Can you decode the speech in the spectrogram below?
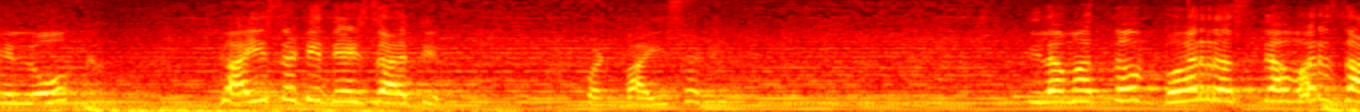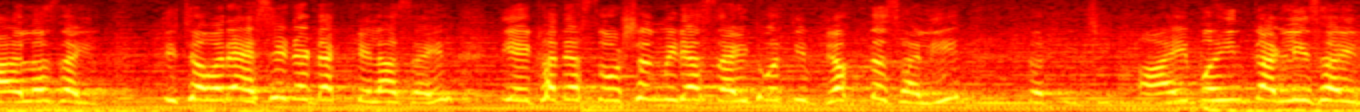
हे लोक गाईसाठी देश जाळतील पण बाईसाठी तिला मात्र भर रस्त्यावर जाळलं जाईल. तिच्यावर ऍसिड अटॅक केला जाईल. ती एखाद्या सोशल मीडिया साईटवरती व्यक्त झाली तर तिची आई बहीण काढली जाईल.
